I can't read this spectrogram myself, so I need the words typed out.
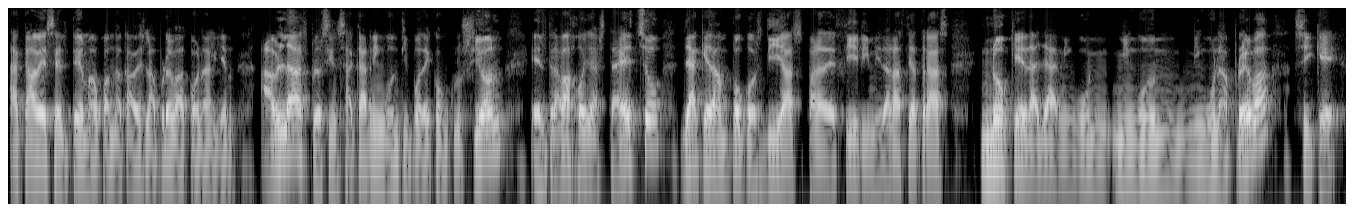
acabes el tema o cuando acabes la prueba con alguien, hablas, pero sin sacar ningún tipo de conclusión. El trabajo ya está hecho, ya quedan pocos días para decir y mirar hacia atrás, no queda ya ningún, ninguna prueba. Así que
